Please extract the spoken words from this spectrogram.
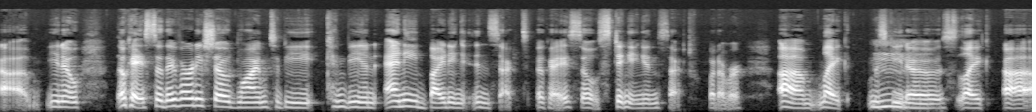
um, you know okay so they've already showed lyme to be can be in any biting insect okay so stinging insect whatever um, like mm. mosquitoes mm. like uh,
